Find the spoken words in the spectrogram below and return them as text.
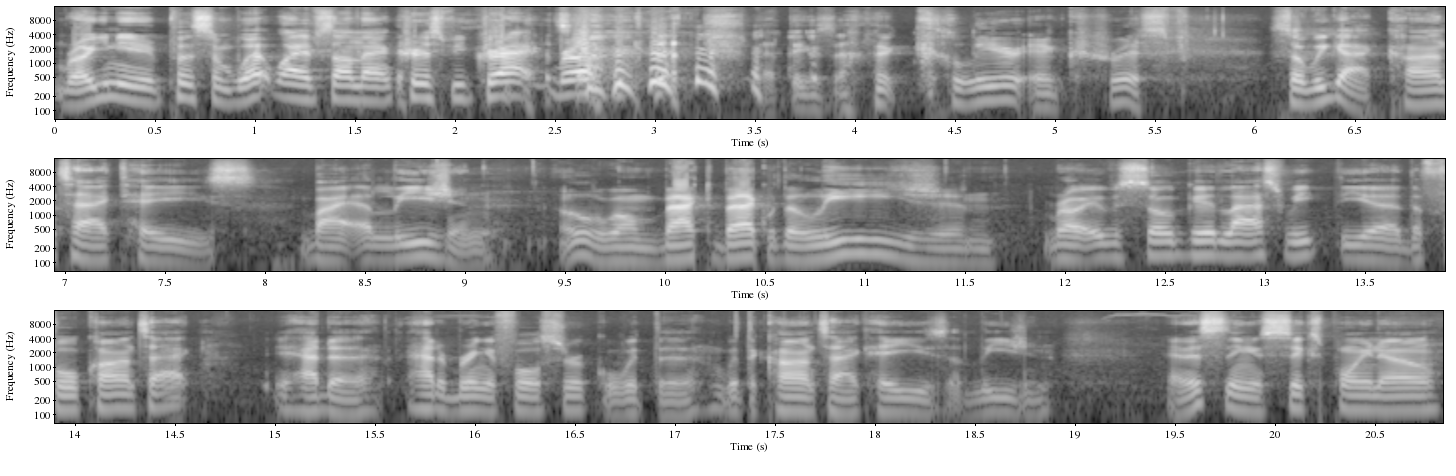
bro. You need to put some wet wipes on that crispy crack, bro. That thing sounded clear and crisp. so we got Contact Haze by Elysian. Oh, we're going back to back with the Elysian. Bro, it was so good last week. The uh, the full contact. It had to had to bring it full circle with the with the contact haze Elysian. And this thing is 6.0.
